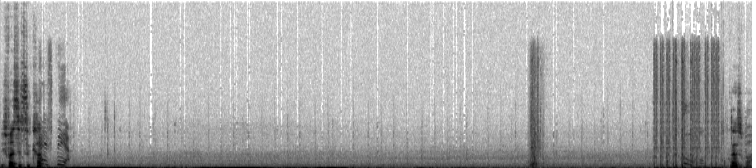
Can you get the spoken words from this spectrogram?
Ich weiß jetzt gerade. Helft mir! Na super.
